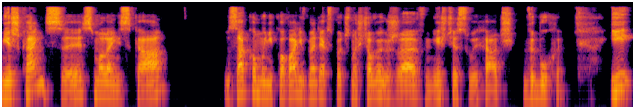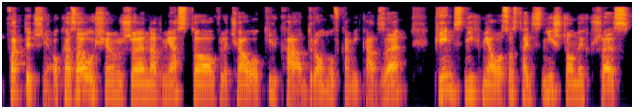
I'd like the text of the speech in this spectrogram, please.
mieszkańcy Smoleńska zakomunikowali w mediach społecznościowych, że w mieście słychać wybuchy. I faktycznie okazało się, że nad miasto wleciało kilka dronów kamikadze. Pięć z nich miało zostać zniszczonych przez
